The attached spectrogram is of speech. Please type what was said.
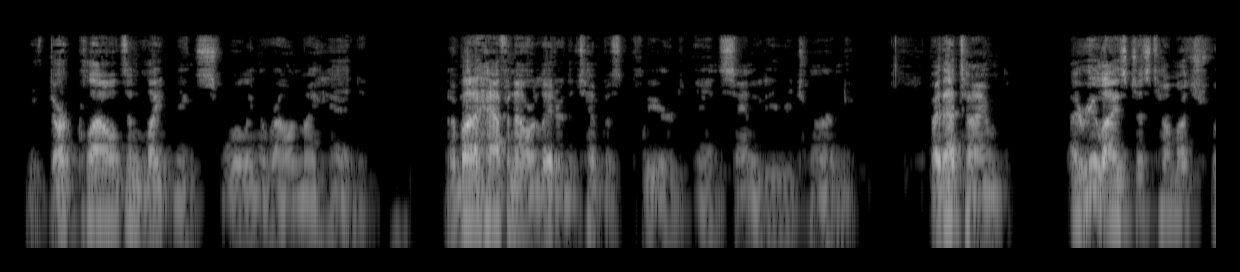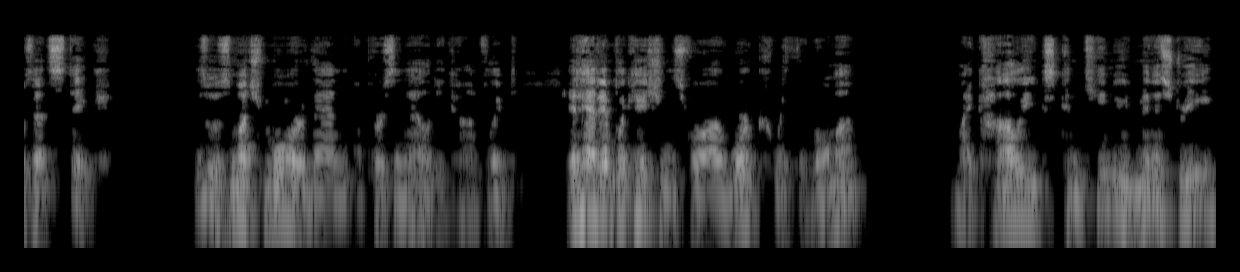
with dark clouds and lightning swirling around my head. About a half an hour later, the tempest cleared and sanity returned. By that time, I realized just how much was at stake. This was much more than a personality conflict. It had implications for our work with the Roma my colleagues' continued ministry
